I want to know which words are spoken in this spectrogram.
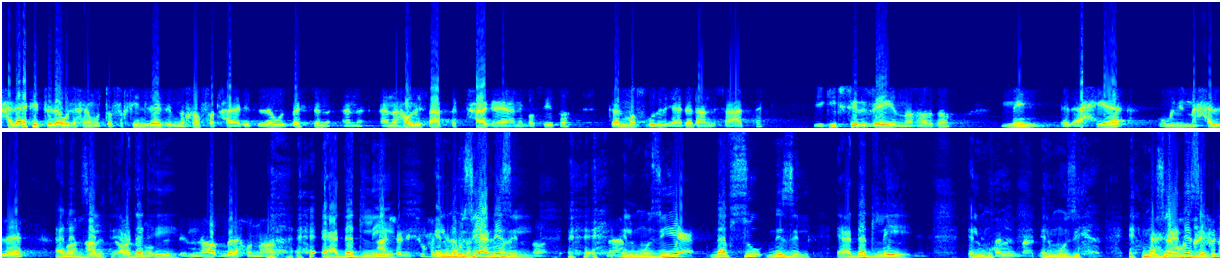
حلقات التداول إحنا متفقين لازم نخفض حلقات التداول بس أنا أنا, هقول لسعادتك حاجة يعني بسيطة. كان المفروض الإعداد عند سعادتك يجيب survey النهارده من الأحياء ومن المحلات. وعلى نزلت إيه؟ النهارده امبارح والنهارده إعداد ليه؟ عشان ده المذيع نزل. نعم؟ المذيع نفسه نزل. إعداد ليه؟ الم... المذيع المذيع نزل.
